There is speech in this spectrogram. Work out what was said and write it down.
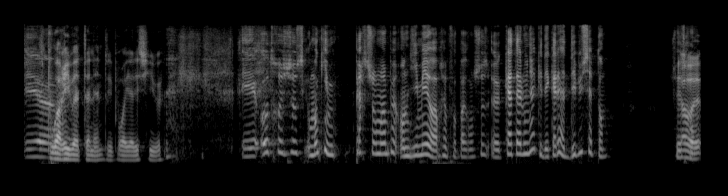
Et, euh, Pour arriver à Tannen, c'est pour y aller si tu veux. et autre chose, moi qui me perturbe un peu, en guillemets, euh, après faut pas grand chose, Catalunya qui est décalé à début septembre. Ah ouais.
